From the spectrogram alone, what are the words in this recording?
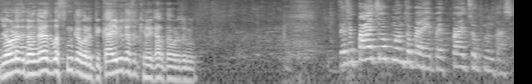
जेवढं गंगाळ्यात बसून का बरं ते? काही बी कसं खेळ करता बरं तुम्ही? त्याचे पाय चोप म्हणतो पाय पाय पाय चोप म्हणतो असे.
